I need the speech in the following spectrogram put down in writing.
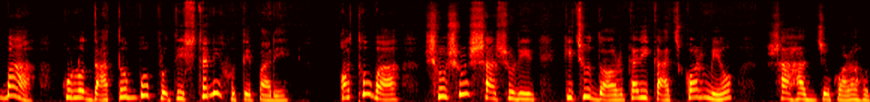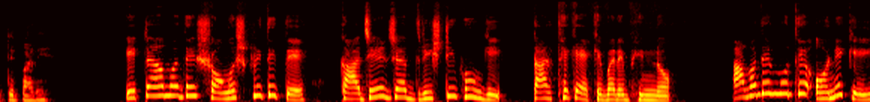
বা কোনো দাতব্য প্রতিষ্ঠানে হতে পারে, অথবা শ্বশুর শাশুড়ির কিছু দরকারি কাজকর্মেও সাহায্য করা হতে পারে। এটা আমাদের সংস্কৃতিতে কাজের যা দৃষ্টিভঙ্গি, তার থেকে একেবারে ভিন্ন। আমাদের মধ্যে অনেকেই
